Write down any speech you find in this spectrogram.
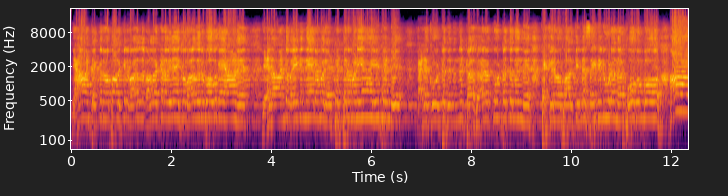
ഞാൻ ടെക്നോ പാർക്കിൽ വള്ള- വള്ളക്കടവിലേക്ക് വളർന്നു പോവുകയാണ്. ഏതാണ്ട് വൈകുന്നേരം ഒരു എട്ടെട്ടര മണിയായിട്ടുണ്ട്. കരക്കൂട്ടത്ത് നിന്നിട്ട് കരക്കൂട്ടത്ത് നിന്ന് ടെക്നോ പാർക്കിന്റെ സൈഡിലൂടെ പോകുമ്പോ ആ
